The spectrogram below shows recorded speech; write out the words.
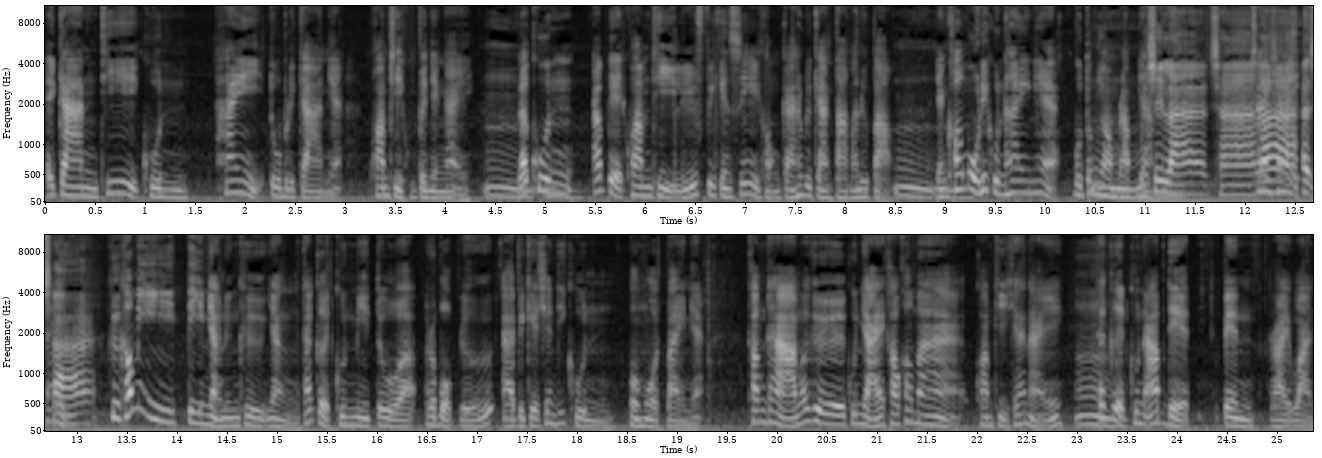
ไอการที่คุณ ให้ตัวบริการเนี่ยความถี่คุณเป็นยังไงอืมแล้วคุณอัปเดตความถี่หรือ frequency ของการให้บริการตามมาหรือเปล่ามอย่างข้อมูลที่คุณให้เนี่ย คุณต้องยอมรับอย่างไม่ใช่ล้าช้าใช่ล่าใช่ใช่ช้า คือเขามีธีมอย่างหนึ่งคือ อย่างถ้าเกิดคุณมีตัวระบบหรือแอปพลิเคชันที่คุณโปรโมทไปเนี่ยคำถามก็คือคุณอยากให้เขาเข้ามาความถี่แค่ไหนอืมถ้าเกิดคุณอัปเดตเป็นรายวัน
